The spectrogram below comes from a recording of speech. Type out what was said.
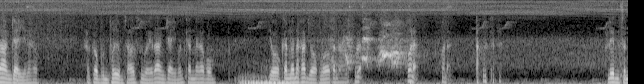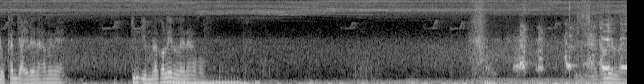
ร่างใหญ่นะครับ แล้วก็บุญเพิ่มสาวสวยร่างใหญ่เหมือนกันนะครับ ผมหยอกกันแล้วนะครับหยอกล้อกันนะครับโอ้ละโอ้ละโอ้ละเล่นสนุกกันใหญ่เลยนะครับแม่แม่กินอิ่มแล้วก็เล่นเลยนะครับผม เล่นเลย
